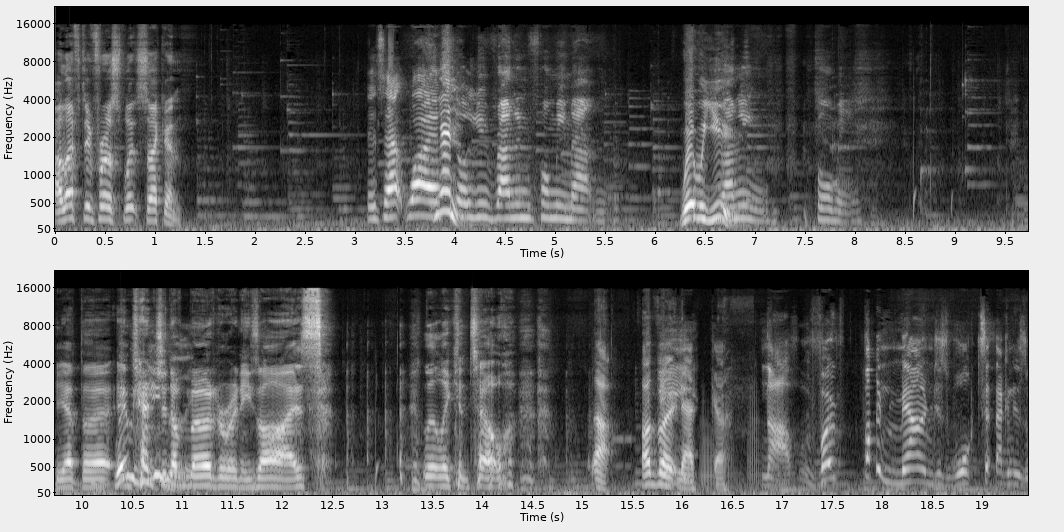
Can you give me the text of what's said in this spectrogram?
I left him for a split second. Is that why I When? saw you running for me, Mountain? Where were you? Running for me. He had the Where were you, intention of Lily? murder in his eyes. Lily can tell. Ah, I vote Hey. Nah, vote fucking Mountain just walked, sat back in his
